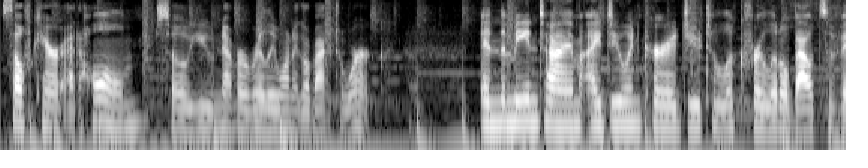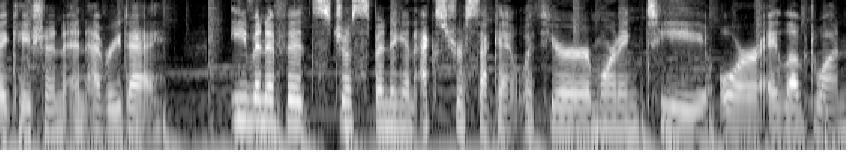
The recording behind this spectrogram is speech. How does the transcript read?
self care at home so you never really want to go back to work? In the meantime, I do encourage you to look for little bouts of vacation in every day, even if it's just spending an extra second with your morning tea or a loved one.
